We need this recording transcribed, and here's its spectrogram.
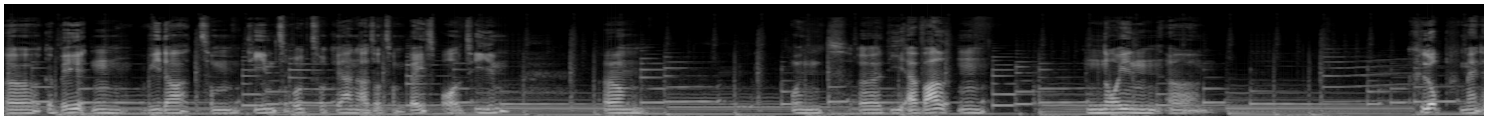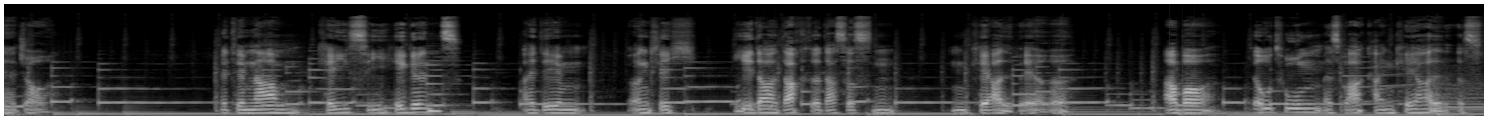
äh, gebeten, wieder zum Team zurückzukehren, also zum Baseball-Team. Ähm, und äh, die erwarten neuen äh, Clubmanager mit dem Namen Casey Higgins, bei dem eigentlich jeder dachte, dass es ein, ein Kerl wäre. Aber Irrtum, es war kein Kerl, es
